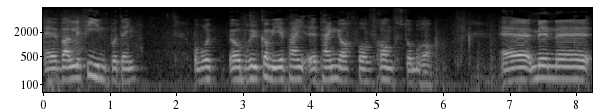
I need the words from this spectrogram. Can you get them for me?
er veldig fin på ting og, bruk, og bruker mye peng, eh, penger for å framstå bra. Eh, min eh,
